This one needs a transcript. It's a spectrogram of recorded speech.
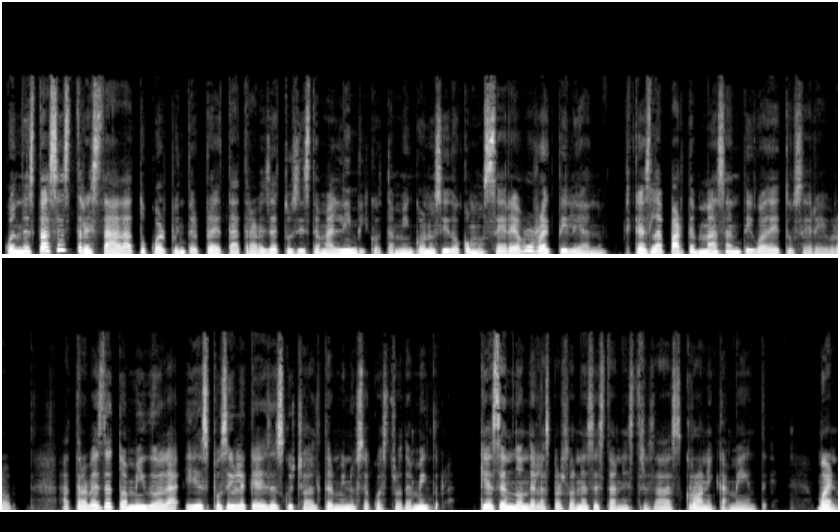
Cuando estás estresada, tu cuerpo interpreta a través de tu sistema límbico, también conocido como cerebro reptiliano, que es la parte más antigua de tu cerebro, a través de tu amígdala y es posible que hayas escuchado el término secuestro de amígdala, que es en donde las personas están estresadas crónicamente. Bueno,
